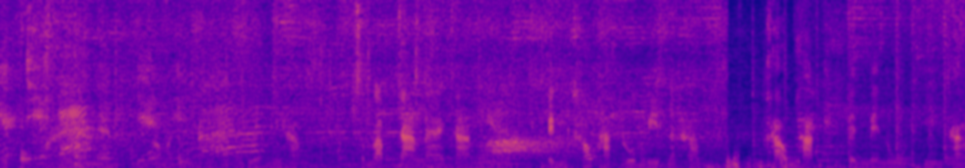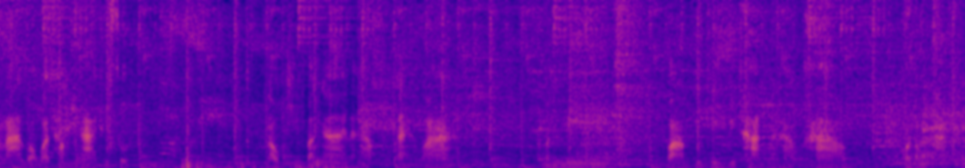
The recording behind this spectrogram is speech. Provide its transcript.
นี่โปะมาให้แน่นๆก็มาดูกันนะครับเพื่อนๆนี่ครับ สำหรับจานแรกจานนี้เป็นข้าวผัดรวมมิตรนะครับ ข้าวผัดเป็นเมนูที่ทางร้านบอกว่าทำง่ายที่สุด เราคิดว่าง่ายนะครับ แต่ว่ามันมีความพิถีพิถันนะครับ ข้าวก็ต้องผัดให้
